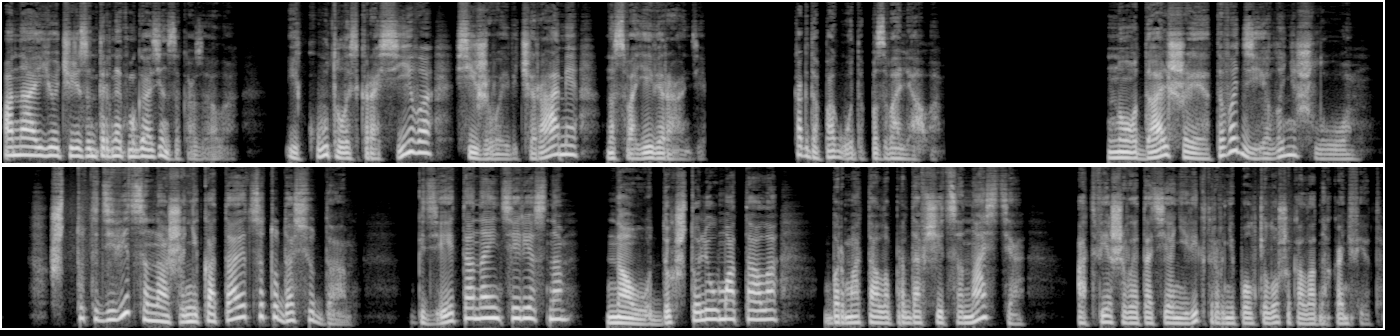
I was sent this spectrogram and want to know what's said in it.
Она ее через интернет-магазин заказала и куталась красиво, сиживая вечерами на своей веранде, когда погода позволяла. Но дальше этого дела не шло. Что-то девица наша не катается туда-сюда. Где это она, интересно? На отдых, что ли, умотала? Бормотала продавщица Настя, отвешивая Татьяне Викторовне полкило шоколадных конфет.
